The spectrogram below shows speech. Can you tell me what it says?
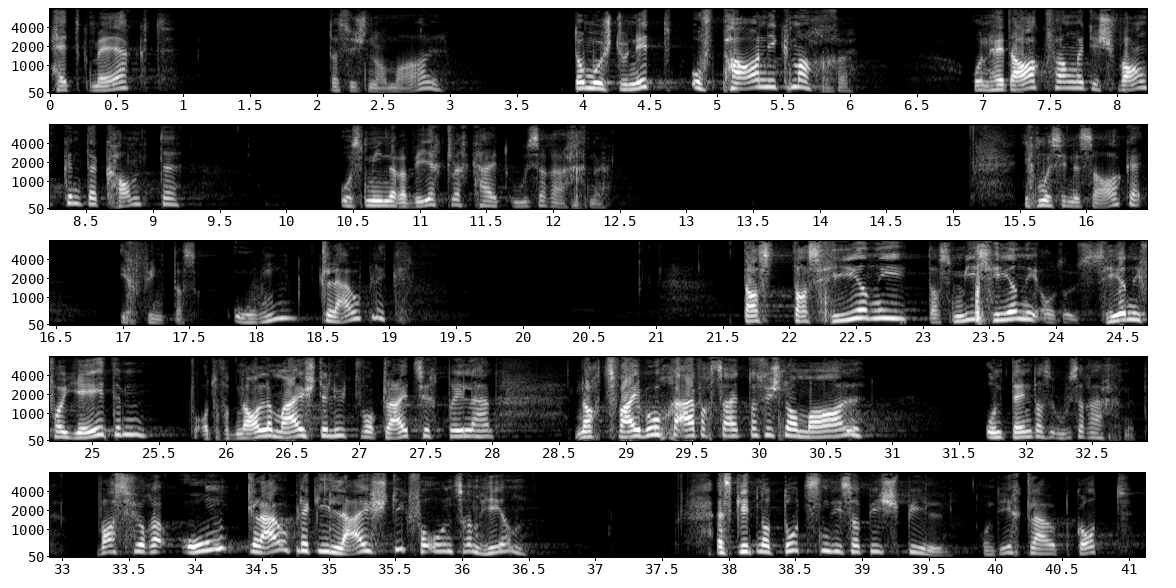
hat gemerkt, das ist normal. Da musst du nicht auf Panik machen. Und hat angefangen, die schwankenden Kanten aus meiner Wirklichkeit auszurechnen. Ich muss Ihnen sagen, ich finde das unglaublich. Dass das Hirn, dass mein Hirn, oder das Hirn von jedem, oder von den allermeisten Leuten, die Gleitsichtbrille haben, nach zwei Wochen einfach sagt, das ist normal, und dann das ausrechnet. Was für eine unglaubliche Leistung von unserem Hirn. Es gibt noch Dutzende dieser Beispiele. Und ich glaube, Gott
